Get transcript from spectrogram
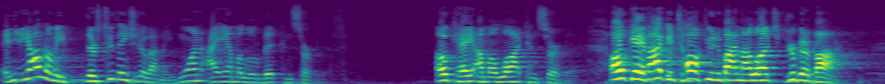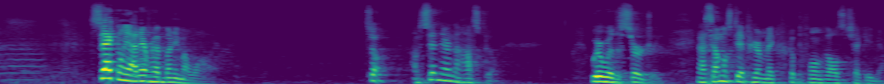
And y- y'all know me. There's two things you know about me. One, I am a little bit conservative. Okay, I'm a lot conservative. Okay, if I can talk you into buying my lunch, you're going to buy. Secondly, I never have money in my wallet. So I'm sitting there in the hospital. We were with a surgery. And I said, I'm going to stay up here and make a couple phone calls and check email.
